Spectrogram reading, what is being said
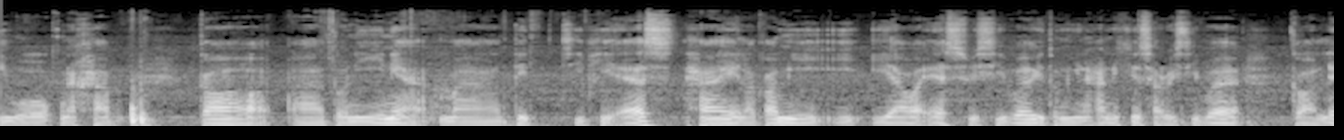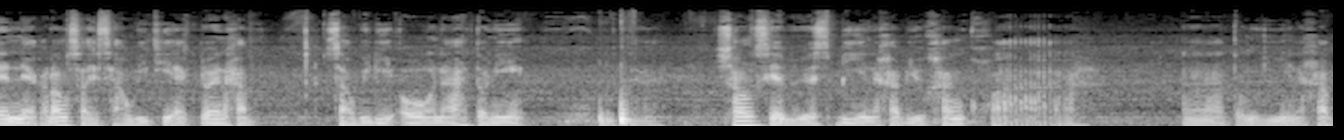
Evoke นะครับ ก็ตัวนี้เนี่ยมาติด GPS ให้แล้วก็มี ELS receiver อยู่ตรงนี้นะครับ นี่คือสาย receiver ก่อนเล่นเนี่ยก็ต้องใส่เสา VTX ด้วยนะครับ เสาวิดีโอนะตัวนี้นะช่องเสียบ USB นะครับอยู่ข้างขวานะตรงนี้นะครับ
